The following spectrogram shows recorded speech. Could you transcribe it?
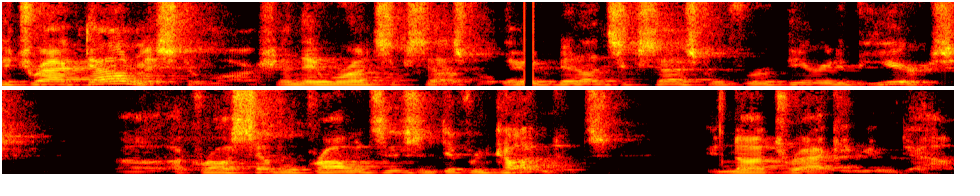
to track down Mr. Marsh, and they were unsuccessful. They had been unsuccessful for a period of years. uh, across several provinces and different continents in not tracking him down.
